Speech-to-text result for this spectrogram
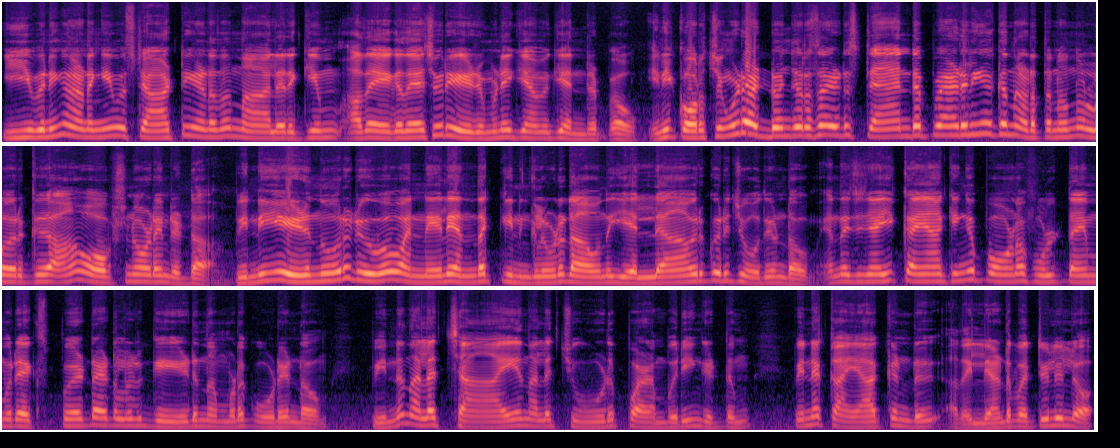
ഈവനിങ് ആണെങ്കിൽ സ്റ്റാർട്ട് ചെയ്യണത് നാലരയ്ക്കും അത് ഏകദേശം ഒരു ഏഴ് മണിയൊക്കെ ആകുമ്പോൾ എന്റെ ആവും ഇനി കുറച്ചും കൂടി അഡ്വഞ്ചറസ് ആയിട്ട് സ്റ്റാൻഡപ്പ് പാഡലിംഗ് ഒക്കെ നടത്തണം എന്നുള്ളവർക്ക് ആ ഓപ്ഷൻ അവിടെ ഉണ്ട് കേട്ടോ പിന്നെ ഈ എഴുന്നൂറ് രൂപ വന്നതിൽ എന്തൊക്കെ ഇൻക്ലൂഡഡ് ആവുന്ന എല്ലാവർക്കും ഒരു ചോദ്യം ഉണ്ടാവും. എന്ന് വെച്ച് കഴിഞ്ഞാൽ ഈ കയാക്കിങ് പോണ ഫുൾ ടൈം ഒരു എക്സ്പേർട്ട് ആയിട്ടുള്ള ഒരു ഗൈഡ് നമ്മുടെ കൂടെ ഉണ്ടാവും. പിന്നെ നല്ല ചായ നല്ല ചൂട് പഴംപൊരിയും കിട്ടും. പിന്നെ കയാക്ക് ഉണ്ട് അതില്ലാണ്ട് പറ്റൂലല്ലോ.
